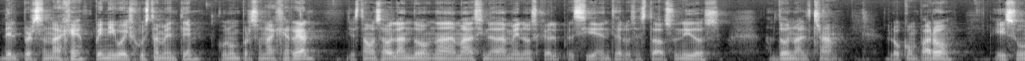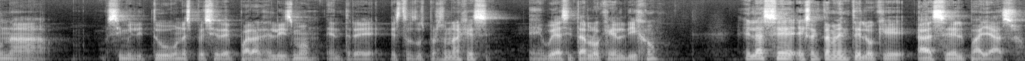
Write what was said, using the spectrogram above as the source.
del personaje Pennywise justamente con un personaje real. Y estamos hablando nada más y nada menos que el presidente de los Estados Unidos, Donald Trump. Lo comparó, hizo una similitud, una especie de paralelismo entre estos dos personajes. Eh, voy a citar lo que él dijo. Él hace exactamente lo que hace el payaso.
